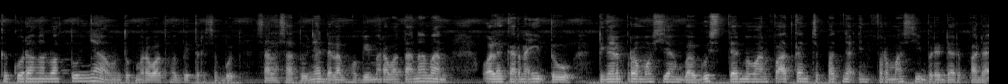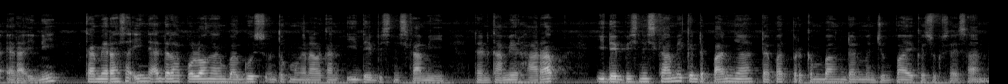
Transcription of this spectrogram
kekurangan waktunya untuk merawat hobi tersebut. Salah satunya dalam hobi merawat tanaman. Oleh karena itu, dengan promosi yang bagus dan memanfaatkan cepatnya informasi beredar pada era ini, kami rasa ini adalah peluang yang bagus untuk mengenalkan ide bisnis kami. Dan kami harap ide bisnis kami ke depannya dapat berkembang dan menjumpai kesuksesan.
